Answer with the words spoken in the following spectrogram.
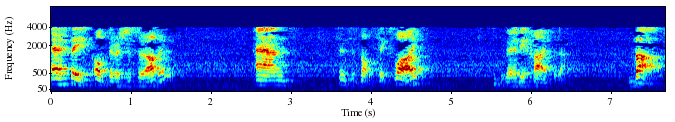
airspace of the Rosh Hashanah, and since it's not six wide, you're going to be high for that. But,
